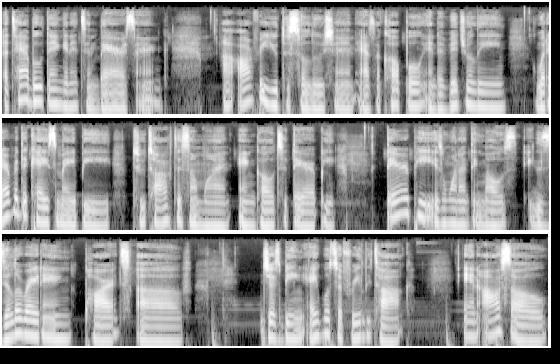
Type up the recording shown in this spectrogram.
a taboo thing and it's embarrassing. I offer you the solution as a couple, individually, whatever the case may be, to talk to someone and go to therapy. Therapy is one of the most exhilarating parts of just being able to freely talk. And also,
